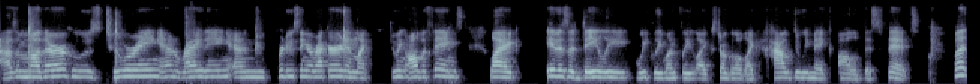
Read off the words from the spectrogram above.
as a mother who's touring and writing and producing a record and like doing all the things like it is a daily weekly monthly like struggle of like how do we make all of this fit? But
